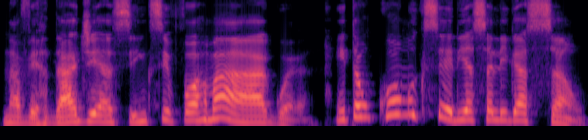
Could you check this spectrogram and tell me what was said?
Na verdade, é assim que se forma a água. Então, como que seria essa ligação?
